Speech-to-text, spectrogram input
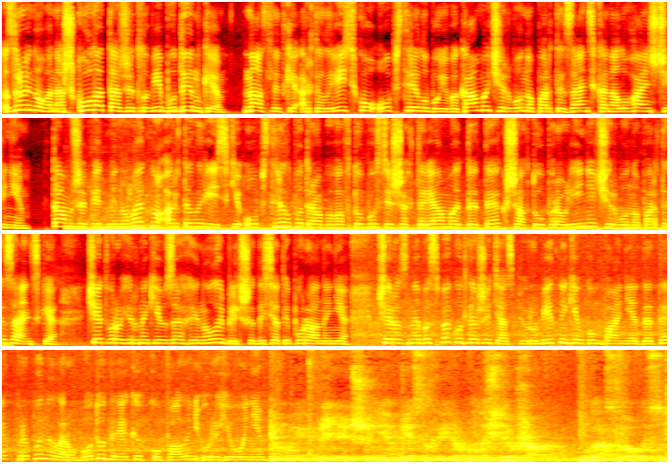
Зруйнована школа та житлові будинки. Наслідки артилерійського обстрілу бойовиками Червонопартизанська на Луганщині. Там же під мінометно-артилерійський обстріл потрапив автобус із шахтарями ДТЕК шахтоуправління Червонопартизанське. Четверо гірників загинули, більше десяти поранені. Через небезпеку для життя співробітників компанія ДТЕК припинила роботу деяких копалень у регіоні. Мы приняли решение приостановить работу четырех шахт в Луганской области,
